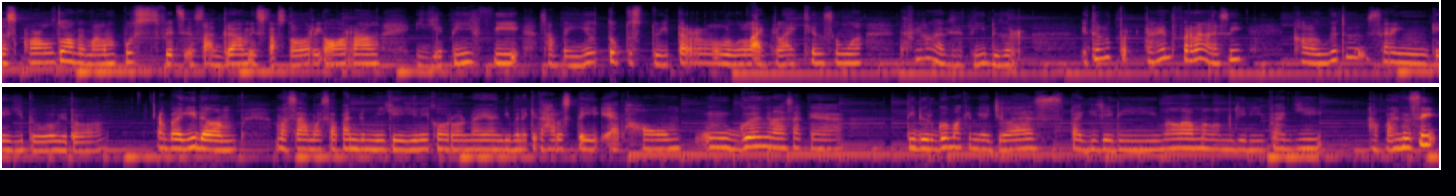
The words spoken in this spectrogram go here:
Nge-scroll tuh sampai mampus feeds Instagram Instastory orang IGTV sampai YouTube terus Twitter lo like likein semua. Tapi lo nggak bisa tidur. Itu lo kalian tuh pernah gak sih? Kalau gue tuh sering kayak gitu gitu loh apalagi dalam masa-masa pandemi kayak gini corona yang di mana kita harus stay at home gue ngerasa kayak tidur gue makin gak jelas pagi jadi malam malam jadi pagi. Apaan sih?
